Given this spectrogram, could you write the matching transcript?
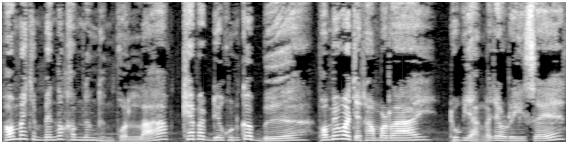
เพราะไม่จำเป็นต้องคำนึงถึงผลลัพธ์ แค่แป๊บเดียวคุณก็เบื่อ เพราะไม่ว่าจะทำอะไร ทุกอย่างก็จะรีเซ็ต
